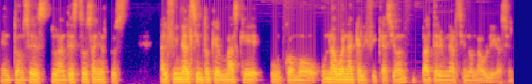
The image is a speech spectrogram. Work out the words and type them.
Entonces, durante estos años, pues al final siento que más que como una buena calificación, va a terminar siendo una obligación.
